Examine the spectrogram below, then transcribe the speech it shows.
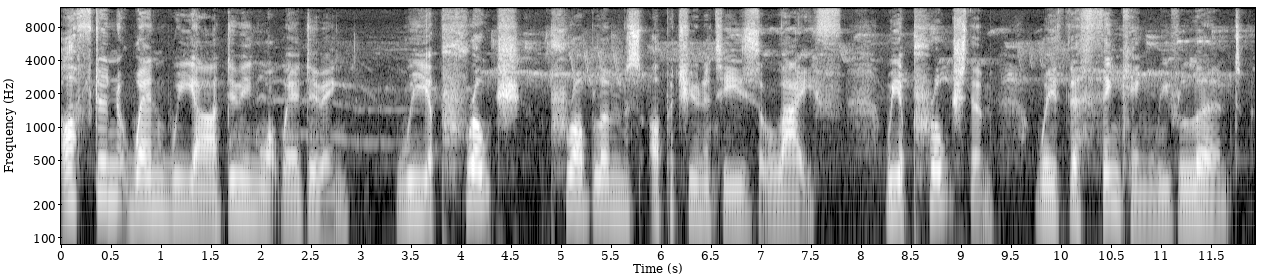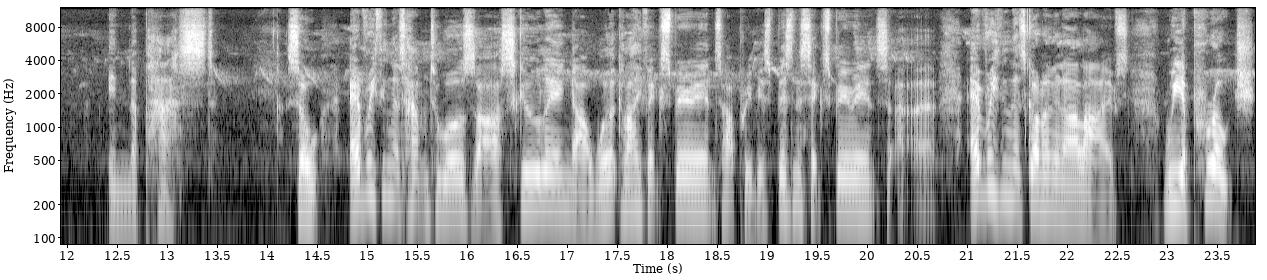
Often when we are doing what we're doing, we approach problems, opportunities, life. We approach them with the thinking we've learnt in the past. So everything that's happened to us, our schooling, our work life experience, our previous business experience, uh, everything that's gone on in our lives, we approach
